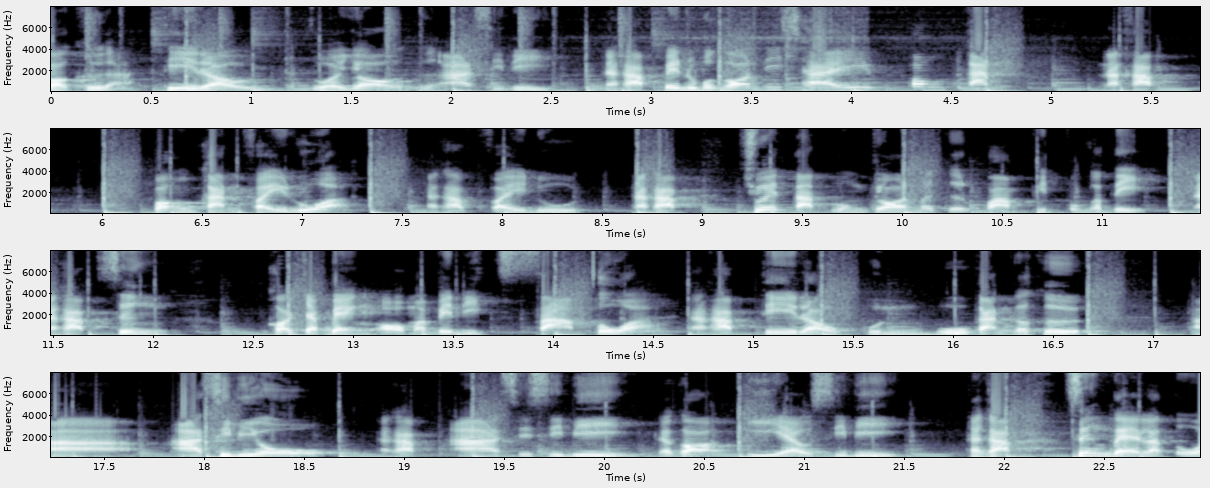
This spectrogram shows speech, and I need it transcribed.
ก็คือที่เราตัวย่อก็คือ RCD นะครับเป็นอุปกรณ์ที่ใช้ป้องกันนะครับ ป้องกันไฟรั่วนะครับ ไฟดูดนะครับ ช่วยตัดวงจรเมื่อเกิดความผิดปกตินะครับ ซึ่งก็จะแบ่งออกมาเป็นอีก 3 ตัวนะครับ ที่เราคุ้นหูกันก็คืออ RCBO นะครับ RCCB แล้วก็ ELCB นะครับ ซึ่งแต่ละตัว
